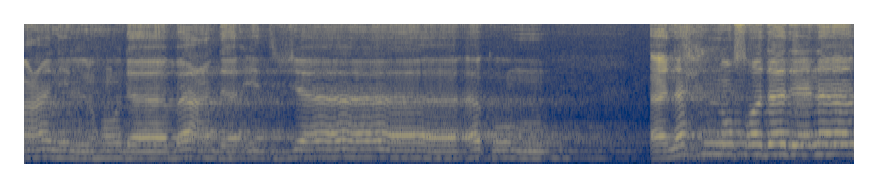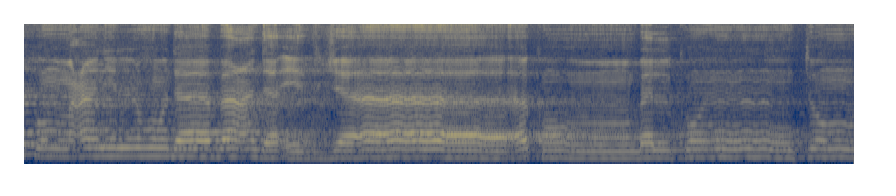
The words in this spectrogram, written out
عن الهدى بعد إذ جاءكم أنحن صددناكم عن الهدى بعد إذ جاءكم بل كنتم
